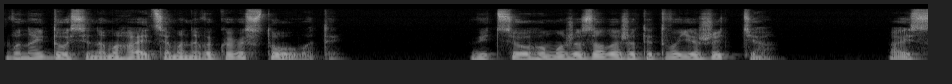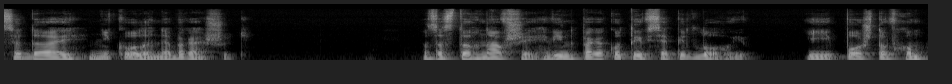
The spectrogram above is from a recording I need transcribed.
Вона й досі намагається мене використовувати. Від цього може залежати твоє життя, а й седай ніколи не брешуть. Застогнавши, він перекотився підлогою і поштовхом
